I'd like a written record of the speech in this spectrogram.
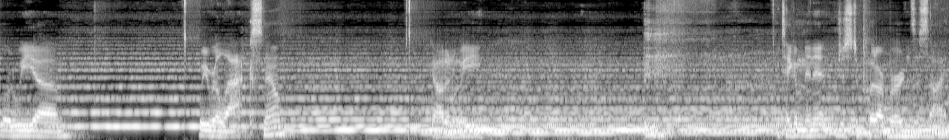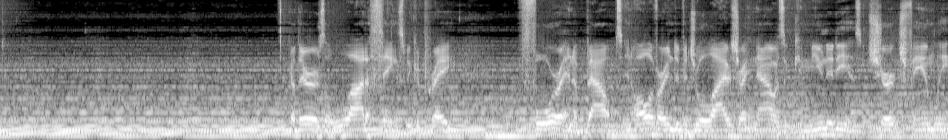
Lord, we, um, we relax now. God, and we, we take a minute just to put our burdens aside. God, there's a lot of things we could pray for and about in all of our individual lives right now as a community, as a church, family,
